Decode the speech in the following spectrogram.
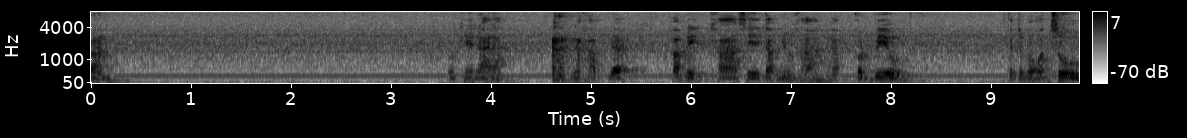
run โอเคได้ละ นะครับ เลือก public car c กับ new car นะครับ กด view ก็จะบอกว่า true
